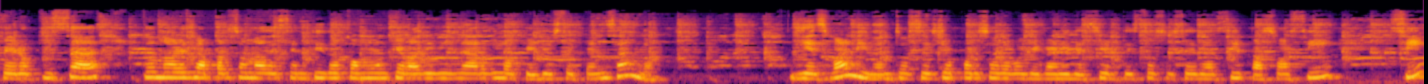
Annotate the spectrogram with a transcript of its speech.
Pero quizás tú no eres la persona de sentido común que va a adivinar lo que yo estoy pensando. Y es válido, entonces yo por eso debo llegar y decirte, esto sucede así, pasó así, ¿sí?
